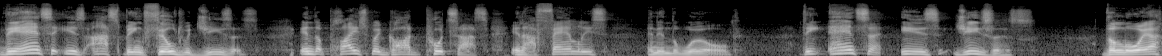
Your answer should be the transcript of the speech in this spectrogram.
The answer is us being filled with Jesus in the place where God puts us in our families and in the world. The answer is Jesus. The lawyer,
